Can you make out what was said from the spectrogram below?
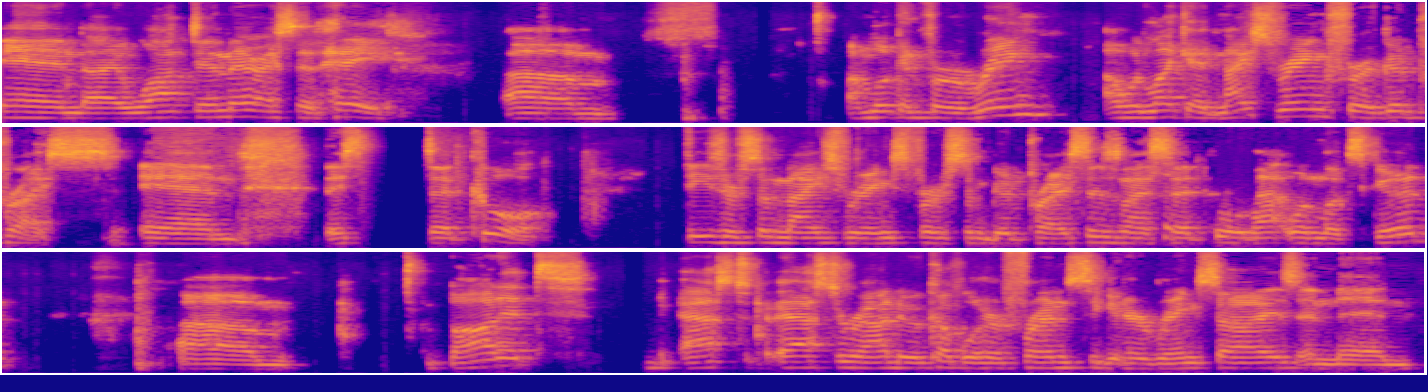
and I walked in there. I said, "Hey, um, I'm looking for a ring. I would like a nice ring for a good price." And they said, "Cool." these are some nice rings for some good prices. And I said, cool, that one looks good. Um, bought it, asked, asked around to a couple of her friends to get her ring size, and then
